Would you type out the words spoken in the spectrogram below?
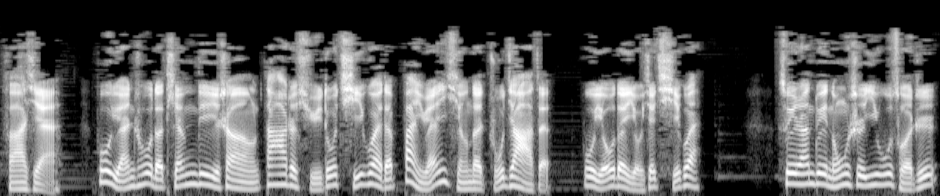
发现。不远处的田地上搭着许多奇怪的半圆形的竹架子，不由得有些奇怪。虽然对农事一无所知，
